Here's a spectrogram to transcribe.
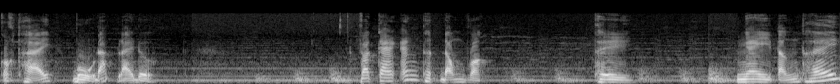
có thể bù đắp lại được. Và càng ăn thịt động vật thì ngày tận thế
